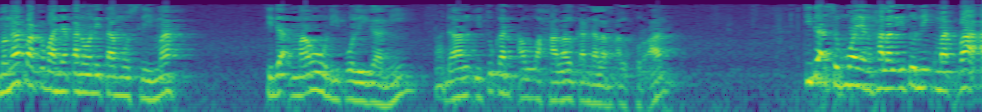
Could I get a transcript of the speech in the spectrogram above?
Mengapa kebanyakan wanita muslimah tidak mau dipoligami padahal itu kan Allah halalkan dalam Al-Qur'an? Tidak semua yang halal itu nikmat, Pak.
